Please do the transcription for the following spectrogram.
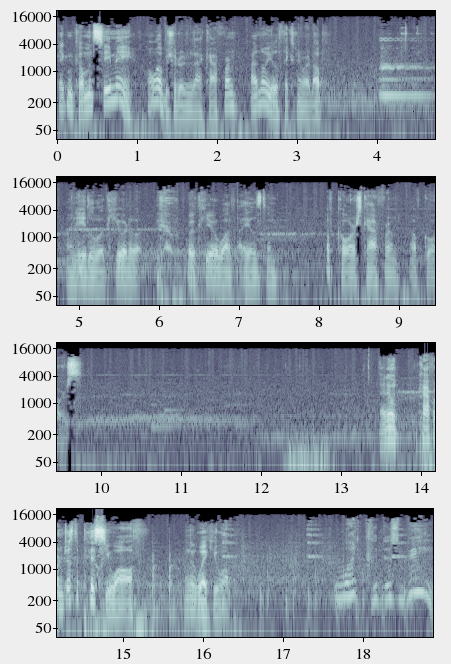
they can come and see me. Oh, I'll be sure to do that, Catherine. I know you'll fix me right up. A needle will cure, the, will cure what ails them. Of course, Catherine. Of course. I know, Catherine, just to piss you off, I'm gonna wake you up. What could this be?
